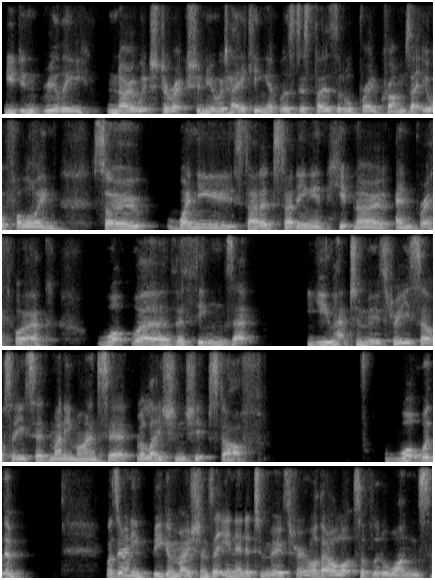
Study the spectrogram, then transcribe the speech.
you didn't really know which direction you were taking. It was just those little breadcrumbs that you were following. So when you started studying in hypno and breath work what were the things that you had to move through yourself. So you said money mindset, relationship stuff. What were the was there any big emotions that you needed to move through, or there were lots of little ones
